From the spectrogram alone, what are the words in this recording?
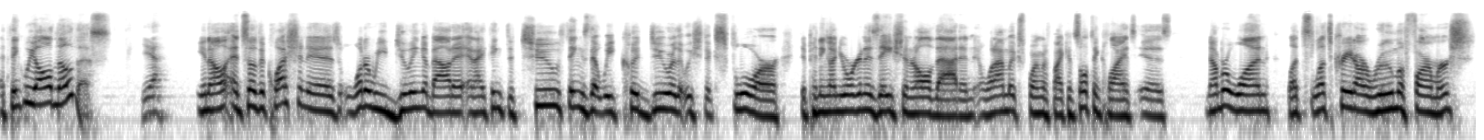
I think we all know this. Yeah, you know? And so the question is what are we doing about it? And i think the two things that we could do or that we should explore depending on your organization and all of that and, and what i'm exploring with my consulting clients is number one let's let's create our room of farmers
